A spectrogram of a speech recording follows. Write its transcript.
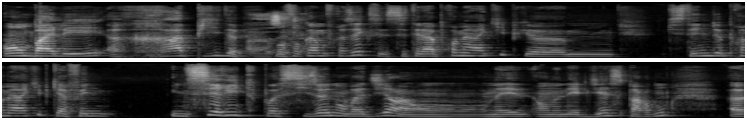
emballé, rapide. Ah, Bon, faut quand même préciser que c'était la première équipe que hum, c'était une des premières équipes qui a fait une une série de post-season, on va dire, en, en, en NLDS, pardon, euh,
